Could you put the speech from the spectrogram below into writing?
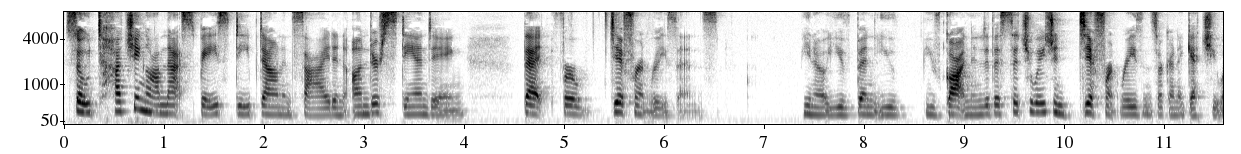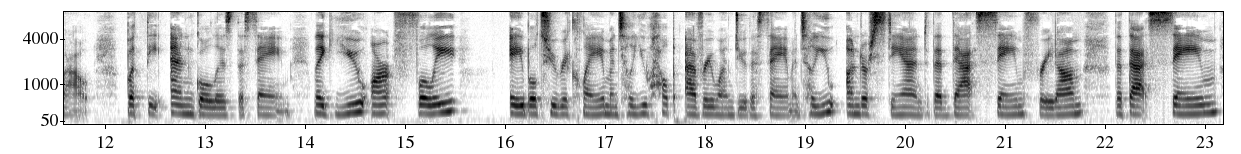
So touching on that space deep down inside and understanding that for different reasons you know you've been you've you've gotten into this situation different reasons are going to get you out. But the end goal is the same. Like you aren't fully able to reclaim until you help everyone do the same until you understand that that same freedom that that same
